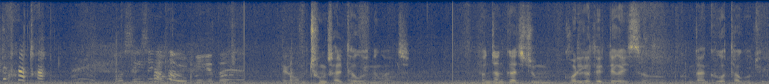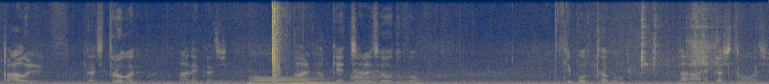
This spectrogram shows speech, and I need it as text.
싱싱하다 웃기겠다. 내가 엄청 잘 타고 있는 거 알지? 현장까지 좀 거리가 될 때가 있어. 그럼 난 그거 타고 저기 마을까지 들어가는 거야. 안에까지. 어. 마을 밖에 차를 세워두고 킥보드 타고 난 안에까지 들어가지.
